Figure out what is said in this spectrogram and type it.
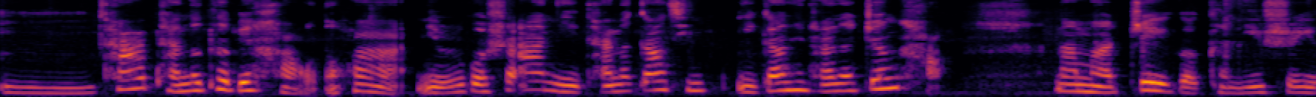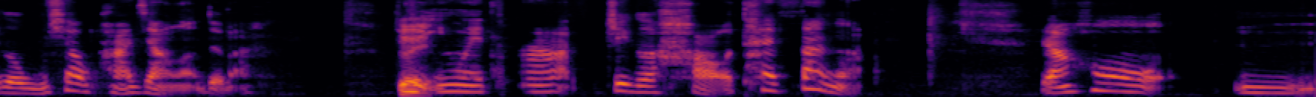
嗯，他弹的特别好的话，你如果说啊，你弹的钢琴，你钢琴弹的真好，那么这个肯定是一个无效夸奖了，对吧？对，因为他这个好太泛了。然后嗯，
